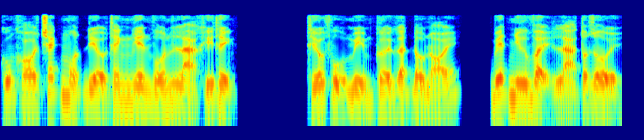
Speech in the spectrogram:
Cũng khó trách một điều thanh niên vốn là khí thịnh. Thiếu phụ mỉm cười gật đầu nói, biết như vậy là tốt rồi.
